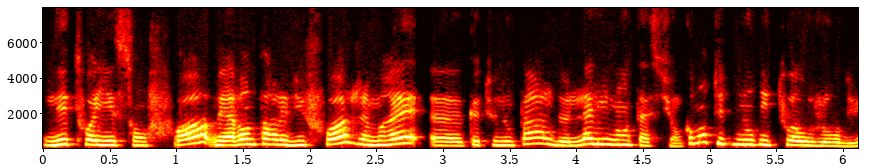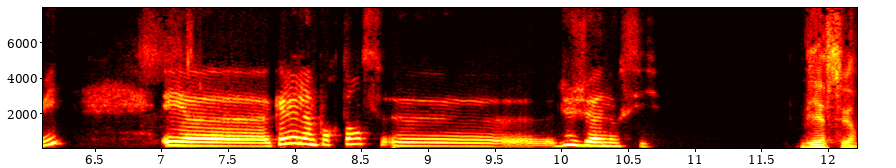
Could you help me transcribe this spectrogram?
nettoyer son foie. Mais avant de parler du foie, j'aimerais euh, que tu nous parles de l'alimentation. Comment tu te nourris toi aujourd'hui? Et euh, quelle est l'importance euh, du jeûne aussi? Bien sûr.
